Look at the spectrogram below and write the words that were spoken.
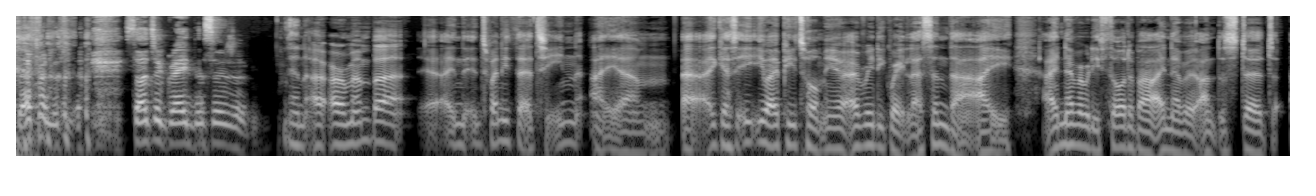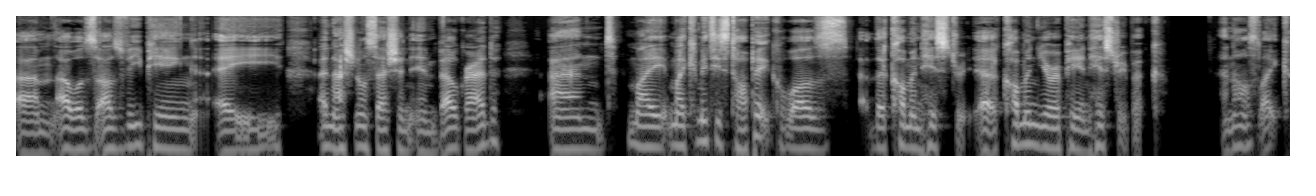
definitely, such a great decision. And I, I remember uh, in, in 2013, I um uh, I guess EYP taught me a, a really great lesson that I I never really thought about. I never understood. Um, I was I was VPing a a national session in Belgrade, and my my committee's topic was the common history, uh, common European history book, and I was like.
